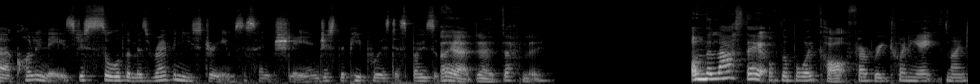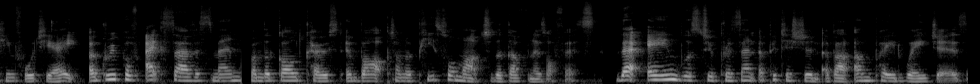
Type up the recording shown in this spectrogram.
uh, colonies just saw them as revenue streams essentially and just the people as disposable Oh yeah, no, definitely. On the last day of the boycott, February 28, 1948, a group of ex servicemen from the Gold Coast embarked on a peaceful march to the governor's office. Their aim was to present a petition about unpaid wages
